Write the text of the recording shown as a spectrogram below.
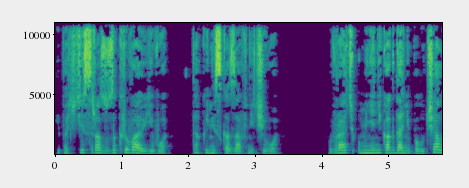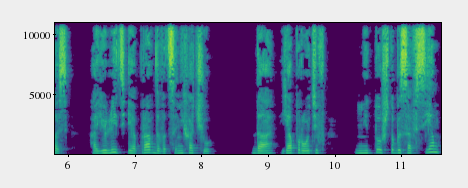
и почти сразу закрываю его, так и не сказав ничего. Врать у меня никогда не получалось, а юлить и оправдываться не хочу. Да, я против. Не то чтобы совсем,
